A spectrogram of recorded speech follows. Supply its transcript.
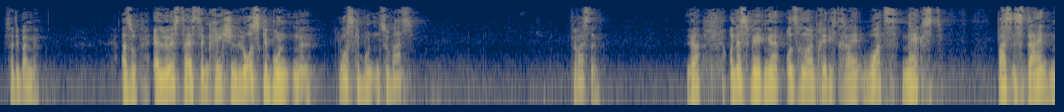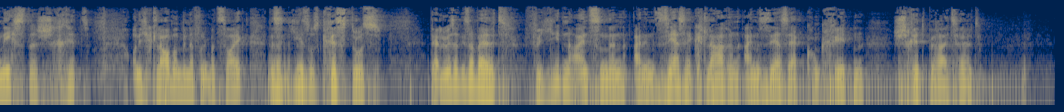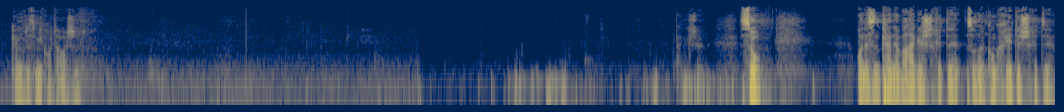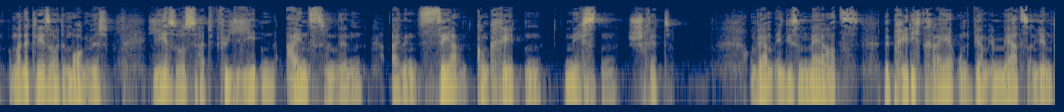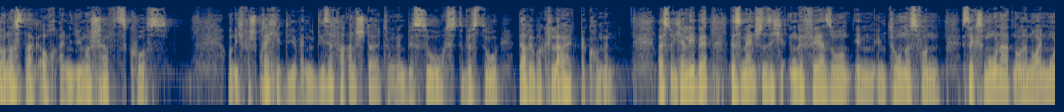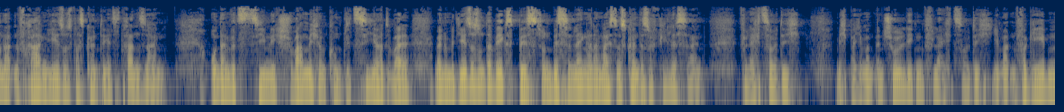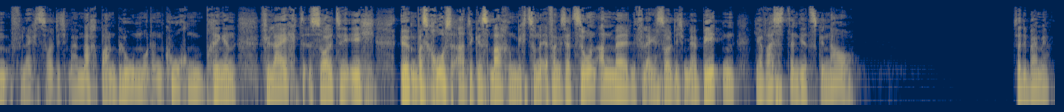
Seid ihr bei mir? Also erlöst heißt im Griechischen losgebundene. Losgebunden zu was? Für was denn? Ja, und deswegen unsere neue Predigtreihe, What's Next? Was ist dein nächster Schritt? Und ich glaube und bin davon überzeugt, dass Jesus Christus, der Erlöser dieser Welt, für jeden Einzelnen einen sehr, sehr klaren, einen sehr, sehr konkreten Schritt bereithält. Können wir das Mikro tauschen? Dankeschön. So. Und es sind keine vage Schritte, sondern konkrete Schritte. Und meine These heute Morgen ist, Jesus hat für jeden Einzelnen einen sehr konkreten nächsten Schritt. Und wir haben in diesem März eine Predigtreihe und wir haben im März an jedem Donnerstag auch einen Jüngerschaftskurs. Und ich verspreche dir, wenn du diese Veranstaltungen besuchst, wirst du darüber Klarheit bekommen. Weißt du, ich erlebe, dass Menschen sich ungefähr so im, im Tonus von sechs Monaten oder neun Monaten fragen, Jesus, was könnte jetzt dran sein? Und dann wird es ziemlich schwammig und kompliziert, weil wenn du mit Jesus unterwegs bist, schon ein bisschen länger, dann weißt du, es könnte so vieles sein. Vielleicht sollte ich mich bei jemandem entschuldigen, vielleicht sollte ich jemanden vergeben, vielleicht sollte ich meinem Nachbarn Blumen oder einen Kuchen bringen, vielleicht sollte ich irgendwas Großartiges machen, mich zu einer Evangelisation anmelden, vielleicht sollte ich mehr beten. Ja, was denn jetzt genau? Seid ihr bei mir?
